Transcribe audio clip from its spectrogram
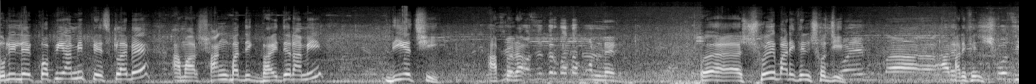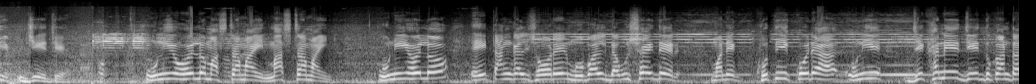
দলিলের কপি আমি প্রেস ক্লাবে আমার সাংবাদিক ভাইদের আমি দিয়েছি। আপনারা কথা বললেন। শোয়েব আরিফিন সজীব। আরিফিন সজীব। জি জি। উনি হইল মাস্টার মাইন্ড মাস্টার মাইন্ড উনি হইল এই টাঙ্গাইল শহরের মোবাইল ব্যবসায়ীদের মানে ক্ষতি কইরা উনি যেখানে যে দোকানটা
